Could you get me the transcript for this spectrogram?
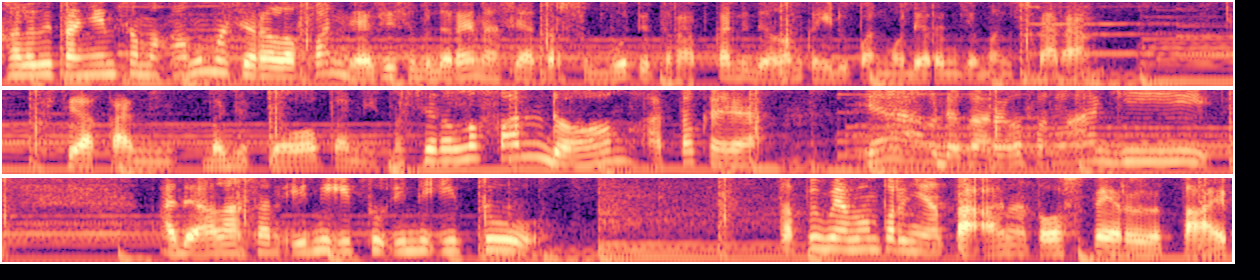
kalau ditanyain sama kamu masih relevan gak sih sebenarnya nasihat tersebut diterapkan di dalam kehidupan modern zaman sekarang? Pasti akan banyak jawaban nih. Masih relevan dong atau kayak ya udah gak relevan lagi. Ada alasan ini itu ini itu. Tapi memang pernyataan atau stereotip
